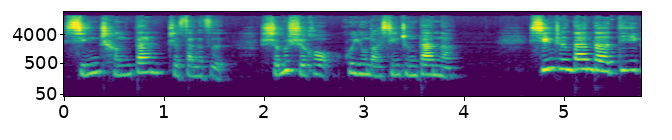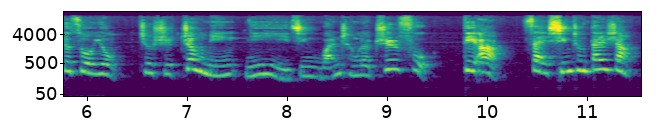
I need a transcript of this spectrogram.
行程单这三个字。什么时候会用到行程单呢？行程单的第一个作用就是证明你已经完成了支付。第二，在行程单上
